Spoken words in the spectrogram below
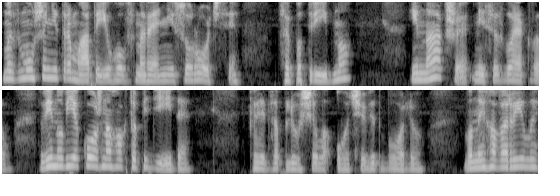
ми змушені тримати його в смиренній сорочці. Це потрібно? Інакше, місіс Блеквелл, він уб'є кожного, хто підійде. Кейт заплющила очі від болю. Вони говорили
